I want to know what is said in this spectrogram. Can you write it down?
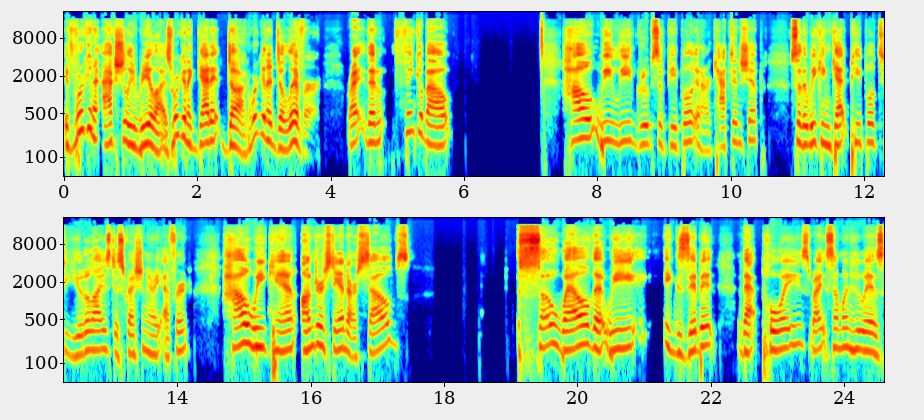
If we're going to actually realize we're going to get it done, we're going to deliver, right? Then think about how we lead groups of people in our captainship so that we can get people to utilize discretionary effort, how we can understand ourselves so well that we exhibit that poise, right? Someone who is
